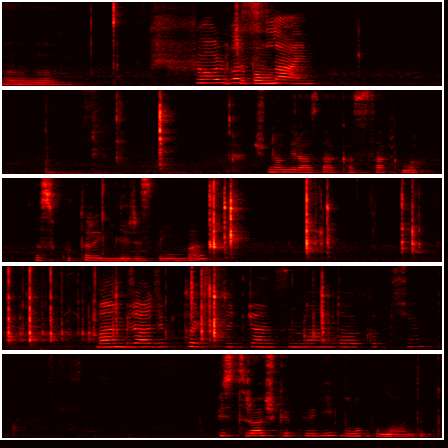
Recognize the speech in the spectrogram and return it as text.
Ee, Çorba Acaba- slime. şundan biraz daha katsak mı? Nasıl kurtarabiliriz diyeyim ben. Ben birazcık karıştırırken şundan daha katayım. Biz tıraş köpüğü değil bunu kullandık.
